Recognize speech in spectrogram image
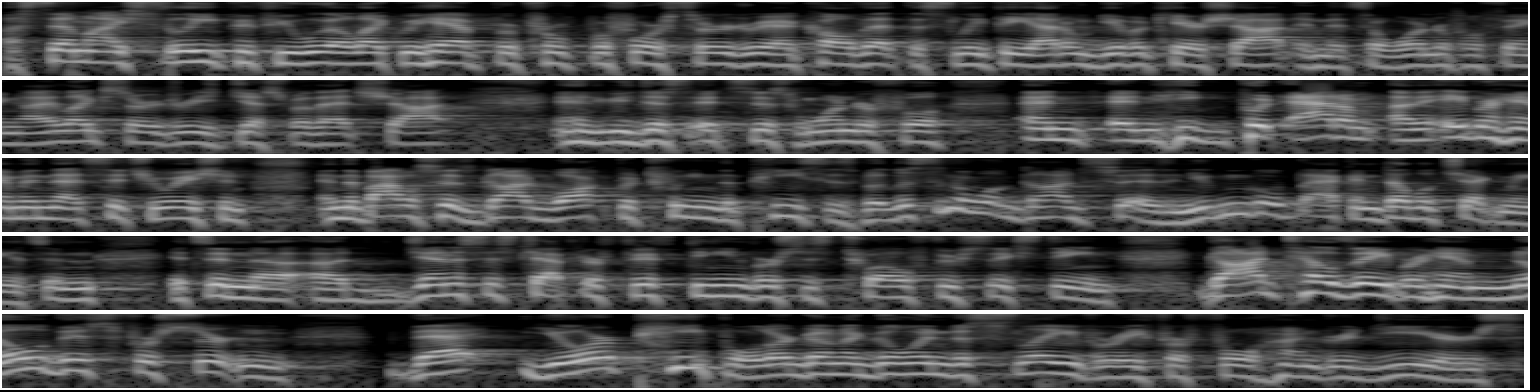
a semi sleep, if you will, like we have before, surgery. I call that the sleepy. I don't give a care shot, and it's a wonderful thing. I like surgeries just for that shot. And you just, it's just wonderful. And, and he put Adam, I mean, Abraham in that situation. And the Bible says God walked between the pieces. But listen to what God says, and you can go back and double check me. It's in, it's in uh, uh, Genesis chapter 15, verses 12 through 16. God tells Abraham, Know this for certain, that your people are going to go into slavery for 400 years,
